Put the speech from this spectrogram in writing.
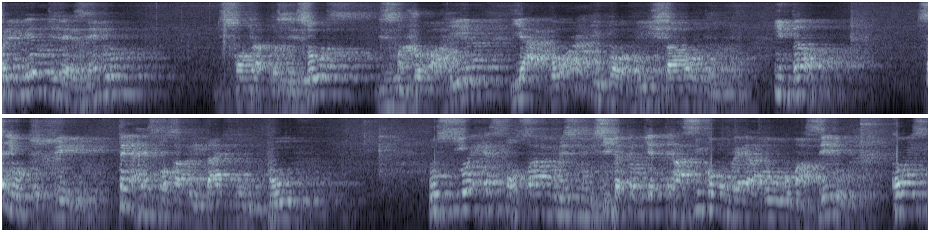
1 de dezembro, descontratou as pessoas, desmanchou a barreira, e agora que o Covid está voltando. Então, senhor prefeito, tem a responsabilidade com o povo. O senhor é responsável por esse município até o dia, assim como o vereador Macedo, esse,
